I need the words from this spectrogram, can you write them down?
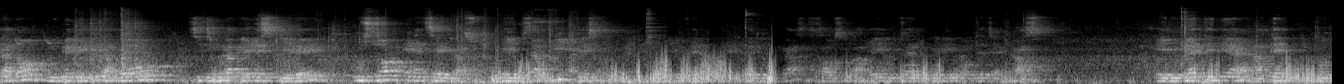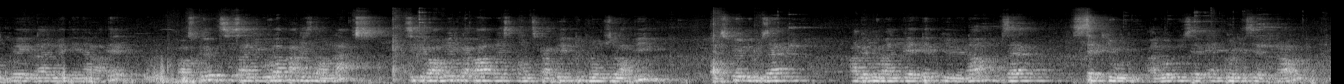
là-dedans Nous peut d'abord si tu veux respirer ou soit une circulation. Et ça, vite fait ça. Et nous faisons un casque, ça aussi pareil, nous allons appeler comme un casque. Et nous maintenir la tête, nous trouver là, maintenir la tête. Parce que si ça niveau-là pas reste dans l'axe, c'est qu'il va même capable de rester handicapé tout le long de la vie. Parce que nous avons avec le manifeste qui est là, c'est sécurité. Alors nous avons un collier central et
